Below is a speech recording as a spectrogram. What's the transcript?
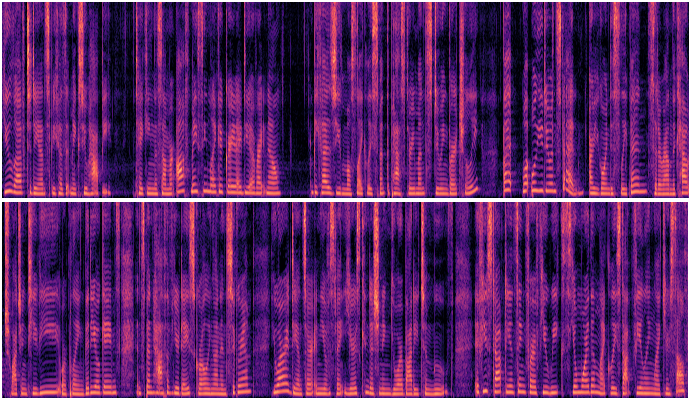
You love to dance because it makes you happy. Taking the summer off may seem like a great idea right now because you've most likely spent the past three months doing virtually. But what will you do instead? Are you going to sleep in, sit around the couch watching TV or playing video games, and spend half of your day scrolling on Instagram? You are a dancer and you have spent years conditioning your body to move. If you stop dancing for a few weeks, you'll more than likely stop feeling like yourself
